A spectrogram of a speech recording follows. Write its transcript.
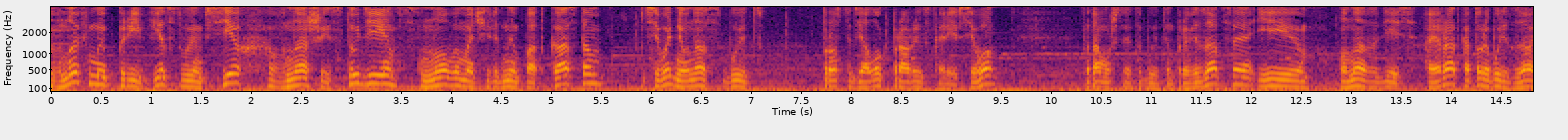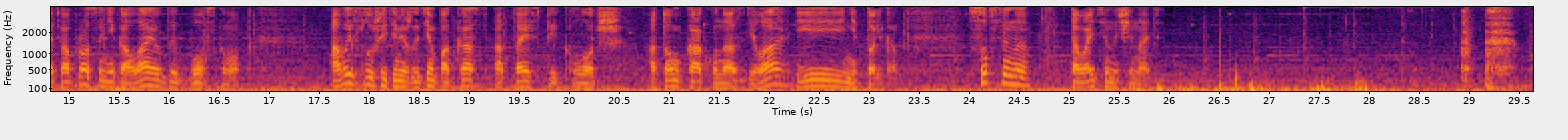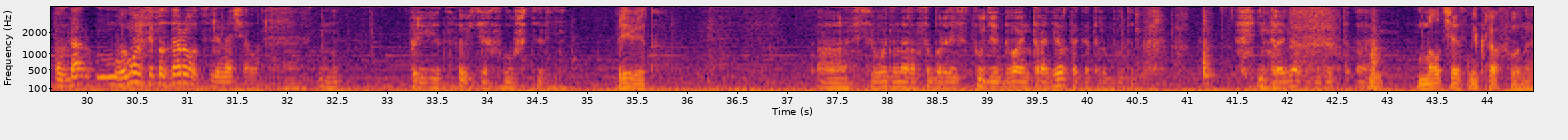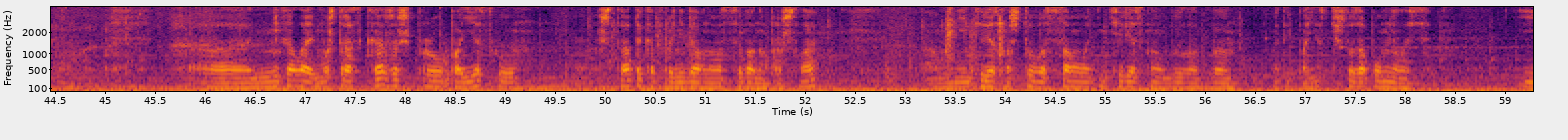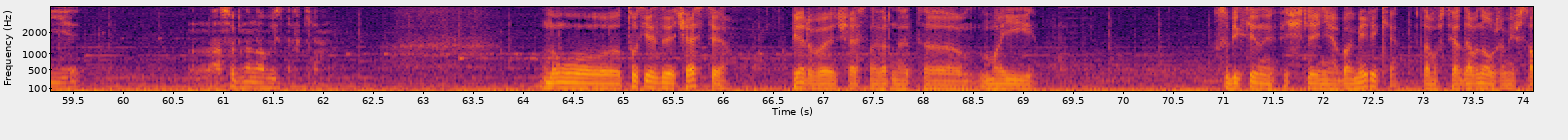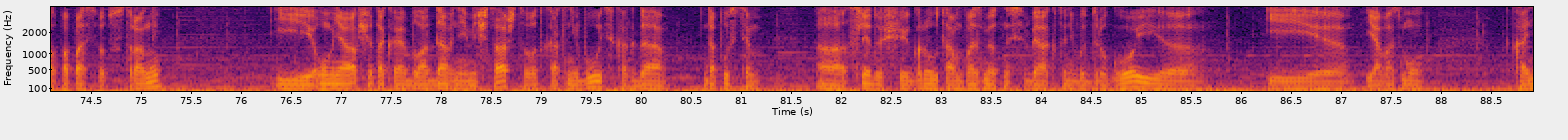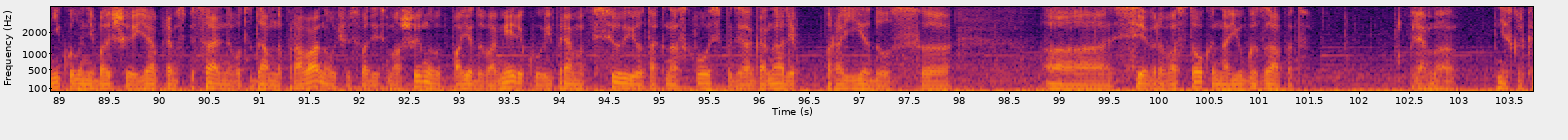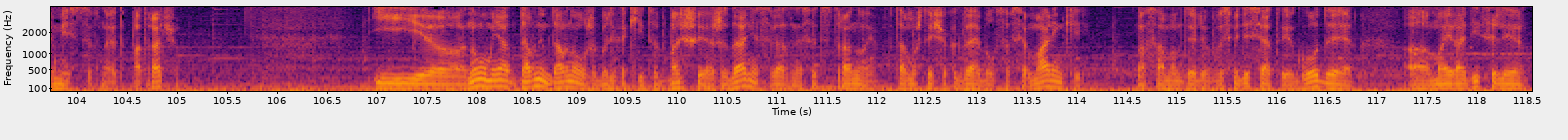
Вновь мы приветствуем всех в нашей студии с новым очередным подкастом. Сегодня у нас будет просто диалог-прорыв, скорее всего, потому что это будет импровизация. И у нас здесь Айрат, который будет задавать вопросы Николаю Дыбовскому. А вы слушаете, между тем, подкаст от iSpeak Lodge о том, как у нас дела и не только. Собственно, давайте начинать. Поздор... Вы можете поздороваться для начала. Ну, приветствую всех слушателей. Привет. А, сегодня, наверное, собрались в студии два интроверта, которые будут... Интроверт будет... А, Молчать в микрофоны. А, Николай, может, расскажешь про поездку в Штаты, которая недавно у вас с Иваном прошла? Мне интересно, что у вас самого интересного было в этой поездке, что запомнилось? И особенно на выставке? Ну, тут есть две части. Первая часть, наверное, это мои субъективные впечатления об Америке, потому что я давно уже мечтал попасть в эту страну. И у меня вообще такая была давняя мечта, что вот как-нибудь, когда, допустим, э, следующую игру там возьмет на себя кто-нибудь другой, э, и я возьму каникулы небольшие. Я прям специально вот сдам на права, научусь водить машину, поеду в Америку и прямо всю ее так насквозь по диагонали проеду с э, северо-востока на юго-запад. Прямо несколько месяцев на это потрачу. И, э, ну, у меня давным-давно уже были какие-то большие ожидания, связанные с этой страной, потому что еще когда я был совсем маленький, на самом деле в 80-е годы э, мои родители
